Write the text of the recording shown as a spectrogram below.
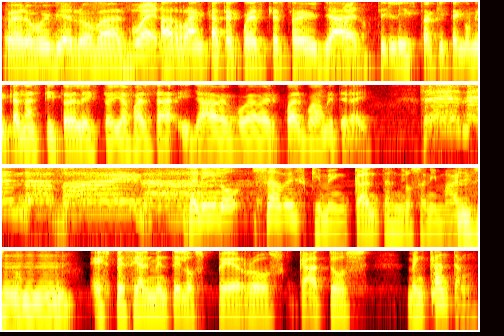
pero muy bien, Román. Bueno. Arráncate pues que estoy ya listo. Aquí tengo mi canastito de la historia falsa y ya voy a ver cuál voy a meter ahí. Tremenda vaina. Danilo, sabes que me encantan los animales, ¿no? Especialmente los perros, gatos. Me encantan.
